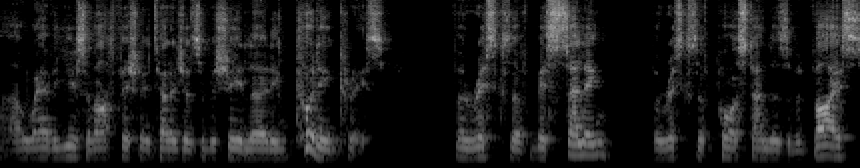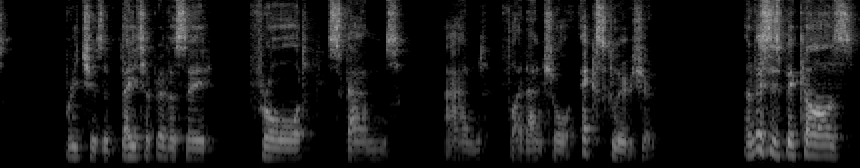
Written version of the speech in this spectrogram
uh, where the use of artificial intelligence and machine learning could increase the risks of mis-selling, the risks of poor standards of advice, breaches of data privacy, fraud, scams, and financial exclusion. And this is because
